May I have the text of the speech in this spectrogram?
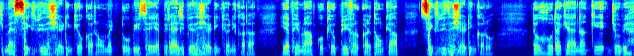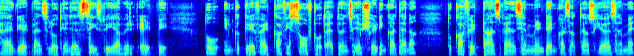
कि मैं सिक्स बी से शेडिंग क्यों कर रहा हूँ? मैं टू बी से या फिर एच बी से शेडिंग क्यों नहीं कर रहा? या फिर मैं आपको क्यों प्रीफर करता हूँ कि आप सिक्स बी से शेडिंग करो? देखो, होता क्या है ना कि जो भी हायर ग्रेड पेंसिल होती हैं, जैसे सिक्स बी या फिर एट बी तो इनका ग्रेफाइट काफ़ी सॉफ्ट होता है तो इनसे जब शेडिंग करते हैं ना तो काफ़ी ट्रांसपेरेंसी हम मेनटेन कर सकते हैं। उसकी वजह से हमें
